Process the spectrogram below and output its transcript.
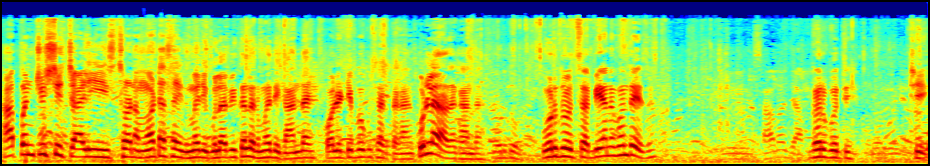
हा पंचवीसशे चाळीस थोडा मोठ्या साईजमध्ये गुलाबी कलरमध्ये कांदा आहे. क्वालिटी बघू शकता कांदा कुठला दादा कांदा? उर्दू उर्दूचा बियाणं कोणतं याचं? जास्त घरगुती. ठीक.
